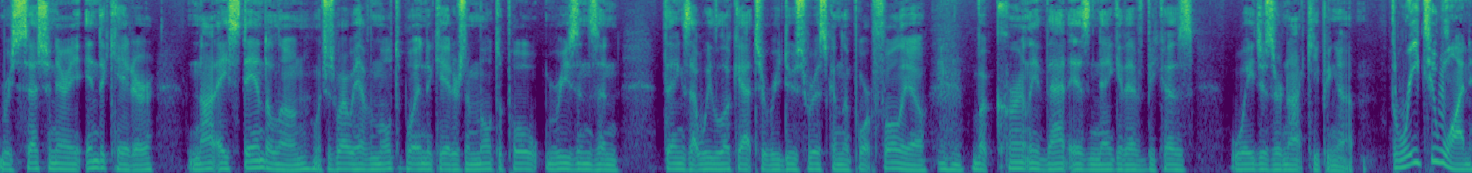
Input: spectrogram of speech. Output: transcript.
recessionary indicator not a standalone, which is why we have multiple indicators and multiple reasons and things that we look at to reduce risk in the portfolio. Mm-hmm. But currently that is negative because wages are not keeping up. 321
